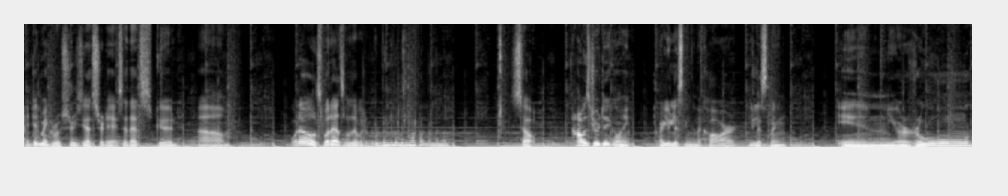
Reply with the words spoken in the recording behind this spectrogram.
I did my groceries yesterday, so that's good. Um, what else? What else? So, how is your day going? Are you listening in the car? Are you listening in your room?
